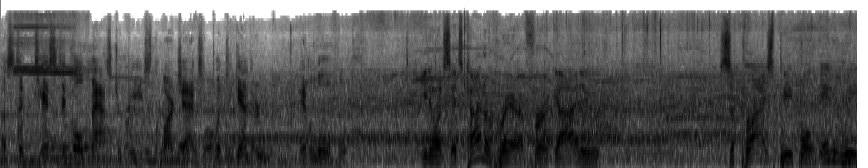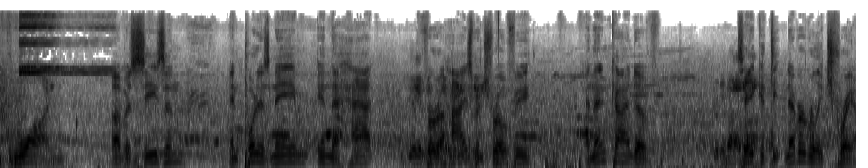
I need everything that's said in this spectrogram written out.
a statistical masterpiece Lamar Jackson put together in Louisville. You know, it's it's kind of rare for a guy to surprise people in week one of a season and put his name in the hat for a Heisman Trophy and then kind of take it, never really trail.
